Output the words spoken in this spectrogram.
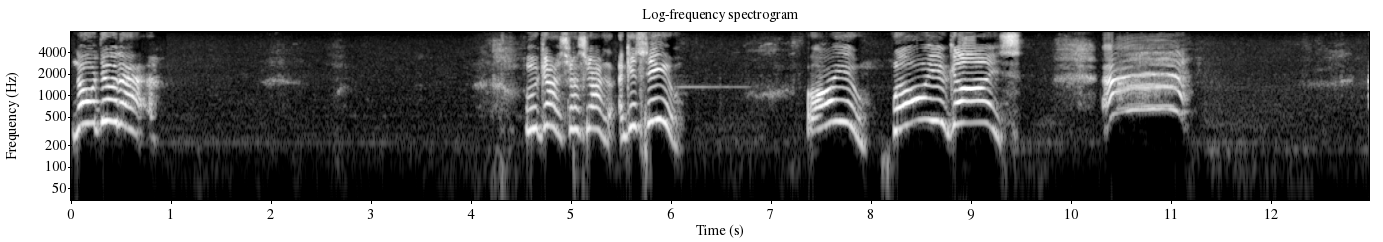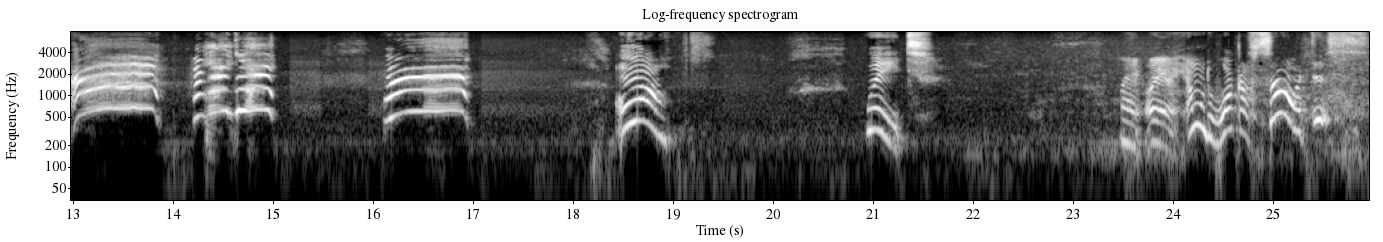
no do that. Oh guys, guys, guys, I can see you. Where are you? Where are you guys? Ah! Ah! I'm right there! Ah! Oh! Wait. Wait, wait, wait. I'm gonna walk outside with this.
